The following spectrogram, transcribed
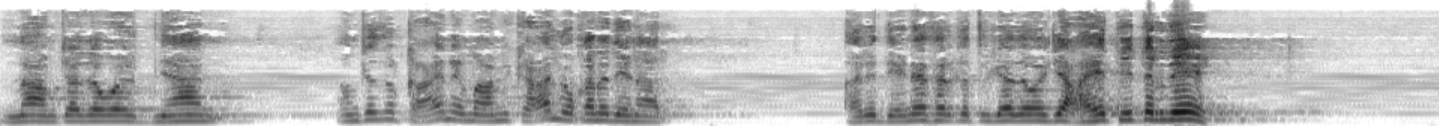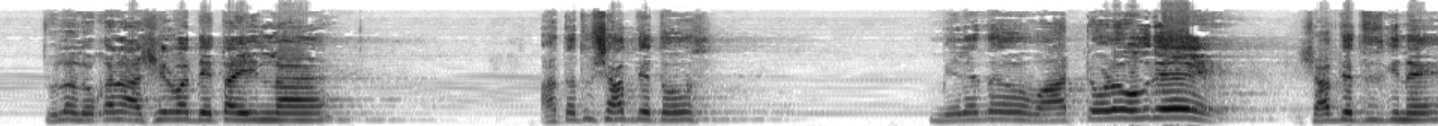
ना आमच्याजवळ ज्ञान. आमच्याजवळ काय नाही मग आम्ही काय लोकांना देणार? अरे देण्यासारखं तुझ्याजवळ जे आहे ते तर दे. तुला लोकांना आशीर्वाद देता येईल ना? आता तू शाप देतोस. मेल्या तर वाटोळ होऊ दे शाप देतोस की नाही?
